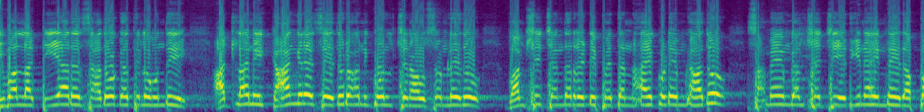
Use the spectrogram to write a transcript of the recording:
ఇవాళ టీఆర్ఎస్ అధోగతిలో ఉంది. అట్లాని కాంగ్రెస్ ఎదురు అనుకోవాల్సిన అవసరం లేదు. వంశీ చంద్రరెడ్డి పెద్ద నాయకుడేం కాదు. సమయం కలిసి వచ్చి ఎదిగిన తప్ప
